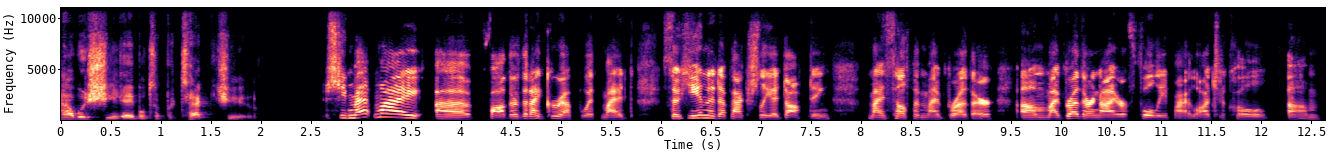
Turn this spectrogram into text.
How was she able to protect you? she met my uh, father that I grew up with. My so he ended up actually adopting myself and my brother. Um, my brother and I are fully biological um,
